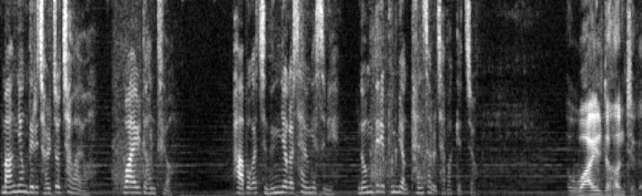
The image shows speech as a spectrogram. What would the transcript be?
망령들이 절 쫓아와요. 와일드 헌트요. 바보같이 능력을 사용했으니 놈들이 분명 단서를 잡았겠죠. 와일드 헌트가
